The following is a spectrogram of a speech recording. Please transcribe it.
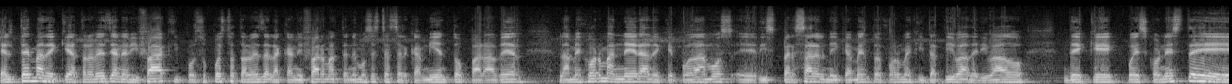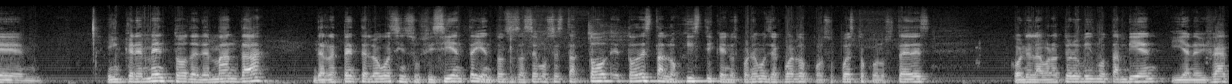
El tema de que a través de Anevifac y por supuesto a través de la Canifarma tenemos este acercamiento para ver la mejor manera de que podamos eh, dispersar el medicamento de forma equitativa derivado de que pues con este incremento de demanda de repente luego es insuficiente y entonces hacemos esta to- toda esta logística y nos ponemos de acuerdo por supuesto con ustedes con el laboratorio mismo también y Anevifac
